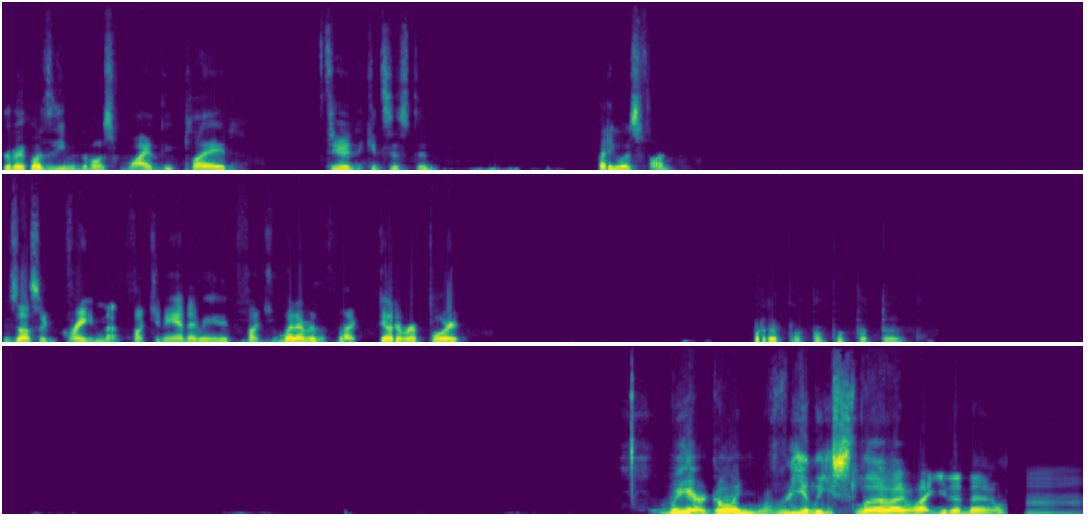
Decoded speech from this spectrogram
Rubik wasn't even the most widely played, too inconsistent, but he was fun. He was also great in that fucking animated fucking whatever the fuck Dota report. We are going really slow. I want you to know. Hmm.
